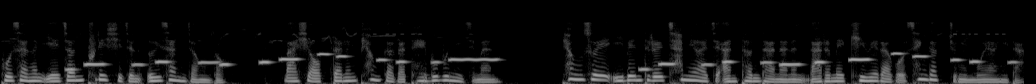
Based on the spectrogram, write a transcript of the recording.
보상은 예전 프리시즌 의상 정도. 맛이 없다는 평가가 대부분이지만 평소에 이벤트를 참여하지 않던 다나는 나름의 기회라고 생각 중인 모양이다.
